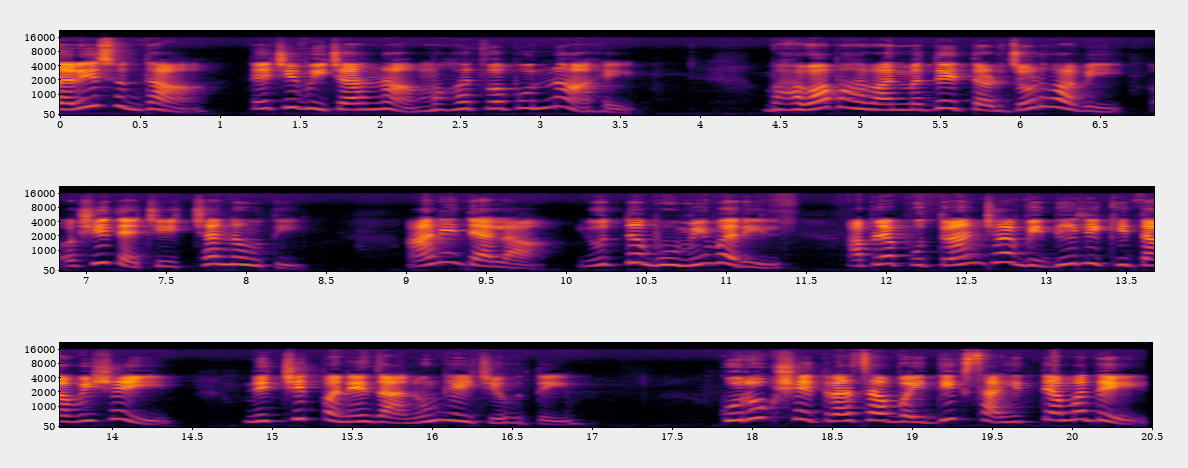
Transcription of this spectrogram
तरीसुद्धा त्याची विचारणा महत्त्वपूर्ण आहे. भावाभावांमध्ये तडजोड व्हावी अशी त्याची इच्छा नव्हती आणि त्याला युद्धभूमीवरील आपल्या पुत्रांच्या विधिलिखिताविषयी निश्चितपणे जाणून घ्यायचे होते. कुरुक्षेत्राचा वैदिक साहित्यामध्ये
